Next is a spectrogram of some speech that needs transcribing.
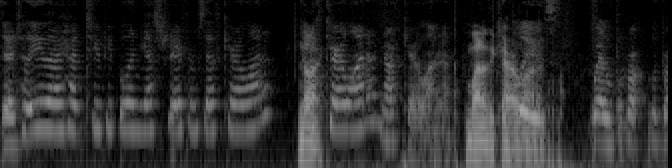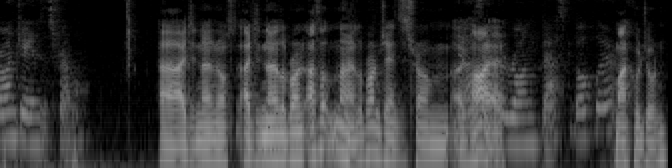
did I tell you that I had two people in yesterday from South Carolina? No. North Carolina? North Carolina. One of the The Carolinas. Blues, where LeBron James is from. Uh, I didn't know. North, I didn't know LeBron. I thought no, LeBron James is from had the Ohio. wrong basketball player. Michael Jordan.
